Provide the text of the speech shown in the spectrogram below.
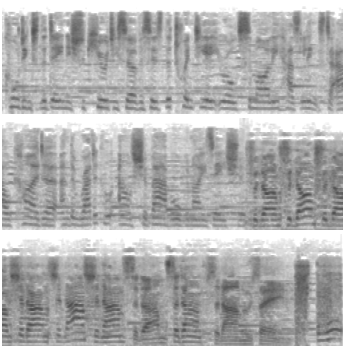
According to the Danish security services, the 28-year-old Somali has links to Al-Qaeda and the radical Al-Shabaab organization. Saddam, Saddam, Saddam, Saddam, Saddam, Saddam, Saddam, Saddam, Saddam Hussein.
